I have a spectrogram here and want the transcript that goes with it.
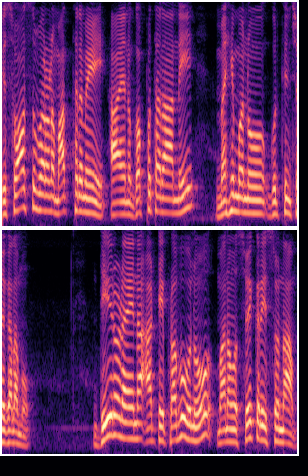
విశ్వాసం వలన మాత్రమే ఆయన గొప్పతనాన్ని మహిమను గుర్తించగలము. ధీరుడైన అట్టి ప్రభువును మనం స్వీకరిస్తున్నాం.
